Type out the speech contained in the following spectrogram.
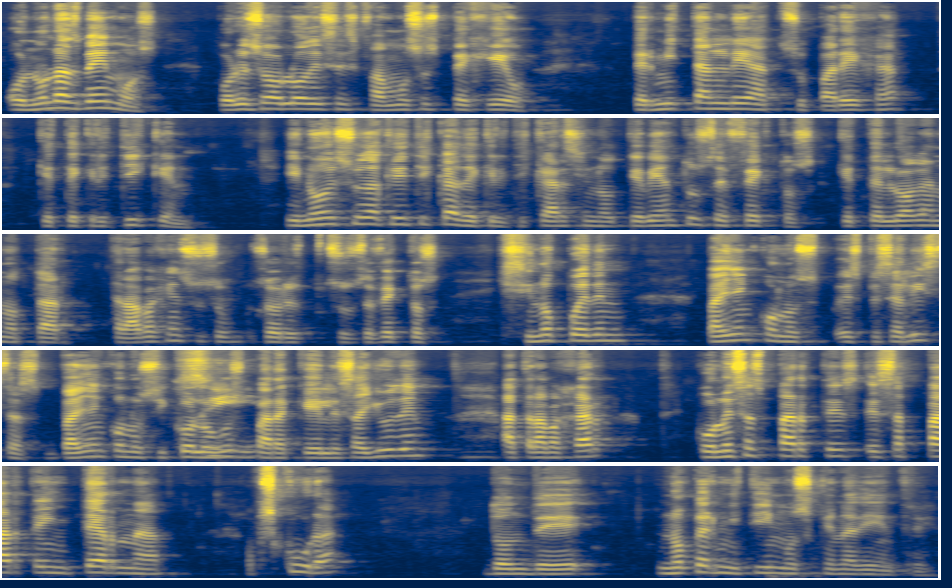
o no las vemos. Por eso hablo de ese famoso espejeo. Permítanle a su pareja que te critiquen. Y no es una crítica de criticar, sino que vean tus defectos, que te lo hagan notar, trabajen sus- sobre sus defectos. Y si no pueden, vayan con los especialistas, vayan con los psicólogos Sí. para que les ayuden a trabajar con esas partes, esa parte interna oscura, donde no permitimos que nadie entre.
